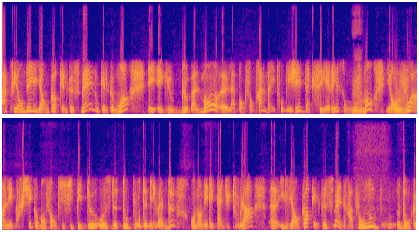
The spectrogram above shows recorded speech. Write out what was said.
appréhender il y a encore quelques semaines ou quelques mois, et, et globalement, euh, la Banque centrale va être obligée d'accélérer son mmh. mouvement. Et on le voit, hein, les marchés commencent à anticiper deux hausses de taux pour 2022. On n'en était pas du tout là euh, il y a encore quelques semaines, rappelons-nous. Donc,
